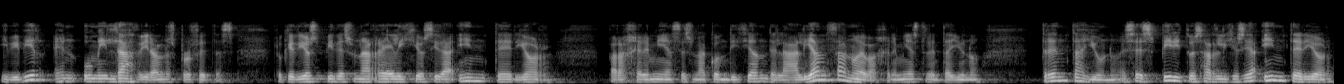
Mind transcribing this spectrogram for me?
y vivir en humildad, dirán los profetas. Lo que Dios pide es una religiosidad interior. Para Jeremías es una condición de la alianza nueva, Jeremías 31, 31. Ese espíritu, esa religiosidad interior,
